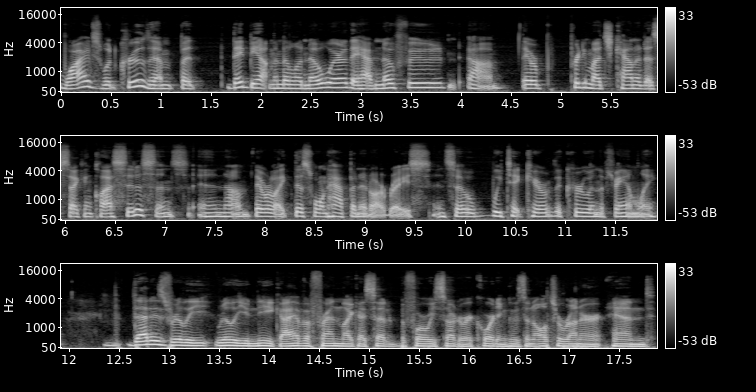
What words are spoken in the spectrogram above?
wives would crew them, but they'd be out in the middle of nowhere. They have no food. Um, they were pretty much counted as second class citizens. And um, they were like, this won't happen at our race. And so we take care of the crew and the family. That is really, really unique. I have a friend, like I said before we started recording, who's an ultra runner, and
